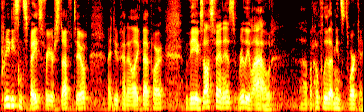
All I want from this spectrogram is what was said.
pretty decent space for your stuff too. I do kind of like that part. The exhaust fan is really loud, uh, but hopefully that means it's working.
